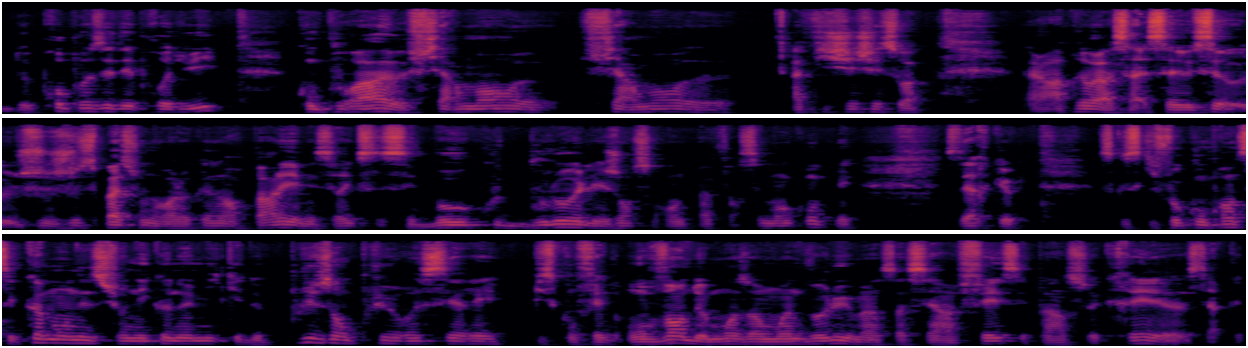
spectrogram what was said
de, proposer des produits qu'on pourra fièrement, fièrement afficher chez soi. Alors après, voilà, je ne sais pas si on aura l'occasion d'en reparler, mais c'est vrai que c'est beaucoup de boulot et les gens ne s'en rendent pas forcément compte. Mais c'est-à-dire que ce qu'il faut comprendre, c'est comme on est sur une économie qui est de plus en plus resserrée, puisqu'on on vend de moins en moins de volume. Hein, ça, c'est un fait, c'est pas un secret. Euh, c'est-à-dire que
